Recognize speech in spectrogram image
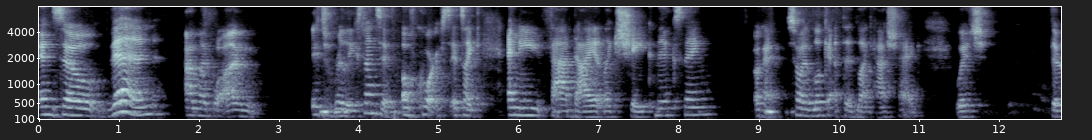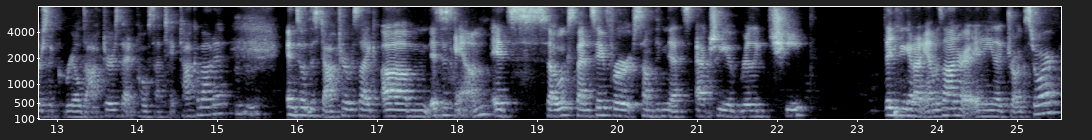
And so then I'm like, well, I'm it's really expensive. Of course. It's like any fad diet like shake mix thing. Okay. So I look at the like hashtag, which there's like real doctors that post on TikTok about it. Mhm. And so this doctor was like, um, it's a scam. It's so expensive for something that's actually a really cheap that you can get on Amazon or at any like drugstore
